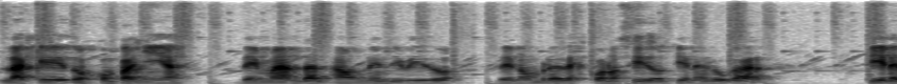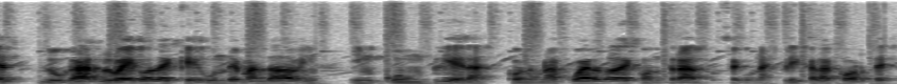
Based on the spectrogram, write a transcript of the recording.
la que dos compañías demandan a un individuo de nombre desconocido tiene lugar tiene lugar luego de que un demandado incumpliera con un acuerdo de contrato. Según explica la Corte,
